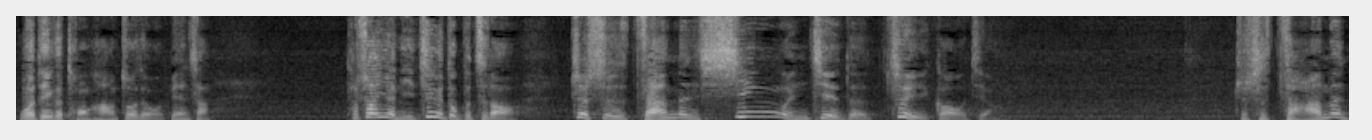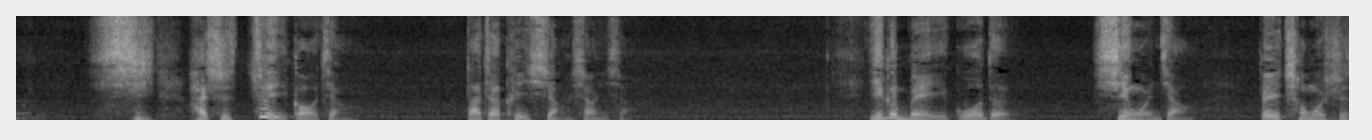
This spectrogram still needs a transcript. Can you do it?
我的一个同行坐在我边上，他说：“哎呀，你这个都不知道，这是咱们新闻界的最高奖，这是咱们。”西还是最高奖，大家可以想象一下，一个美国的新闻奖被称为是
